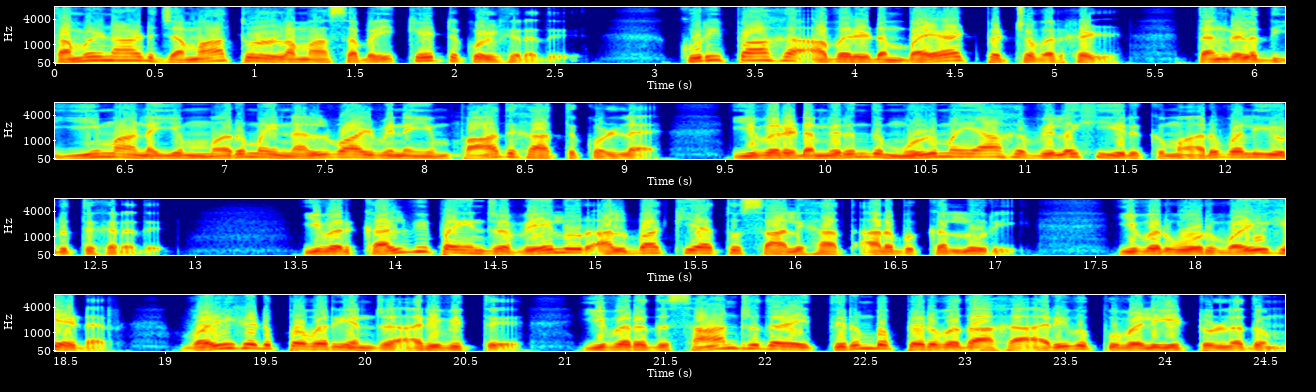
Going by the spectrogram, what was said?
தமிழ்நாடு ஜமாத்துல் உலமா சபை கேட்டுக்கொள்கிறது. குறிப்பாக அவரிடம் பயாட் பெற்றவர்கள் தங்களது ஈமானையும் மறுமை நல்வாழ்வினையும் பாதுகாத்துக் கொள்ள இவரிடமிருந்து முழுமையாக விலகி இருக்குமாறு வலியுறுத்துகிறது. இவர் கல்வி பயின்ற வேலூர் அல்பாக்கியாத்து சாலிஹாத் அரபு கல்லூரி. இவர் ஓர் வழிகேடர் வழிகெடுப்பவர் என்று அறிவித்து இவரது சான்றிதழை திரும்பப் பெறுவதாக அறிவிப்பு வெளியிட்டுள்ளதும்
